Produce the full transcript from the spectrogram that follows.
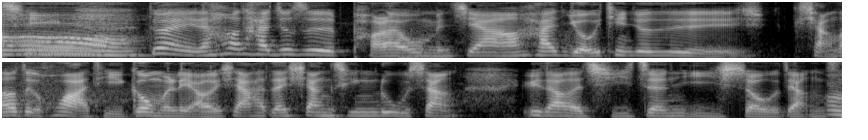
情。哦、对，然后他就是跑来我们家，他有一天就是想到这个话题，跟我们聊一下他在相亲路上遇到的奇珍异兽这样子。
